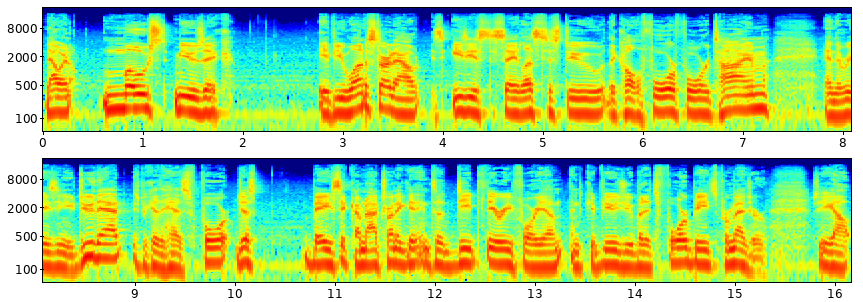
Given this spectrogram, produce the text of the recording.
Now in most music, if you want to start out, it's easiest to say, let's just do, they call 4 4 time. And the reason you do that is because it has four, just basic. I'm not trying to get into deep theory for you and confuse you, but it's four beats per measure. So you got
